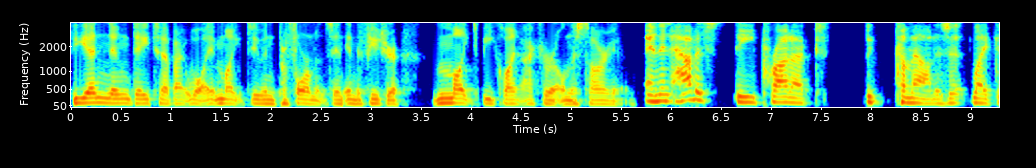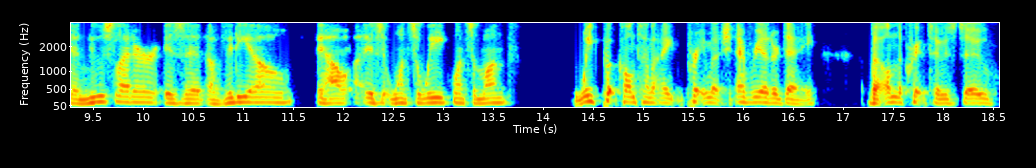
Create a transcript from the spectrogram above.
the unknown data about what it might do in performance in, in the future might be quite accurate on this target. And then how does the product come out? Is it like a newsletter? Is it a video? How is it once a week, once a month? We put content out pretty much every other day, but on the cryptos. So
